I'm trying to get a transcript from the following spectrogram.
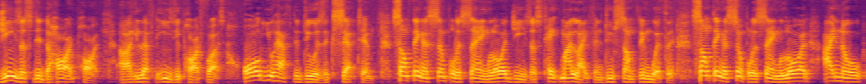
Jesus did the hard part. Uh, he left the easy part for us. All you have to do is accept him. Something as simple as saying, Lord Jesus, take my life and do something with it. Something as simple as saying, Lord, I know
